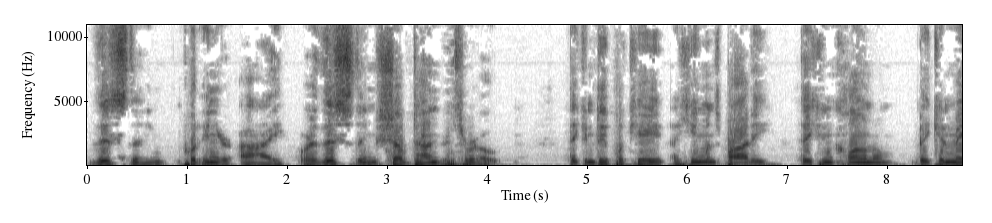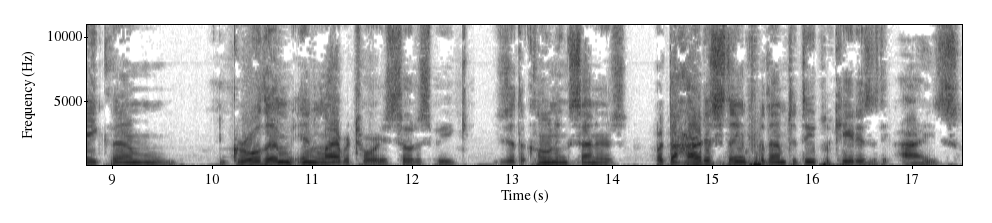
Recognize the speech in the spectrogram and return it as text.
This thing put in your eye, or this thing shoved down your throat. They can duplicate a human's body. They can clone them they can make them grow them in laboratories, so to speak. These are the cloning centers. But the hardest thing for them to duplicate is the eyes,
